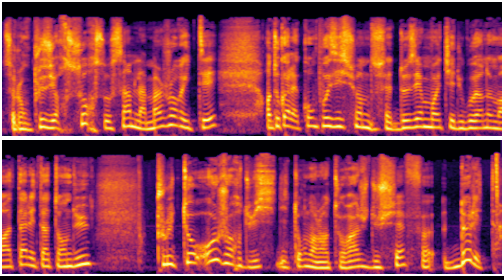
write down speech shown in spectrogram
selon plusieurs sources au sein de la majorité. En tout cas, la composition de cette deuxième moitié du gouvernement Attal est attendue plutôt aujourd'hui, dit-on dans l'entourage du chef de l'État.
